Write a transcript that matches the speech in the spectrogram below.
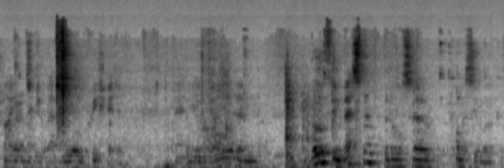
trying to do that. We all appreciate it, and uh, and both investment but also policy work.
